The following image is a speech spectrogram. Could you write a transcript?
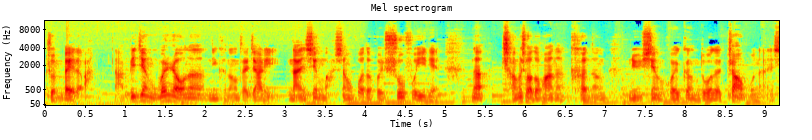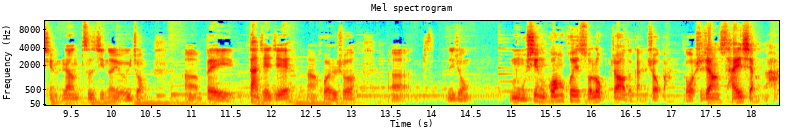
准备的吧。啊，毕竟温柔呢，你可能在家里男性嘛，生活的会舒服一点。那成熟的话呢，可能女性会更多的照顾男性，让自己呢有一种，呃，被大姐姐啊，或者说呃那种母性光辉所笼罩的感受吧，我是这样猜想的哈。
